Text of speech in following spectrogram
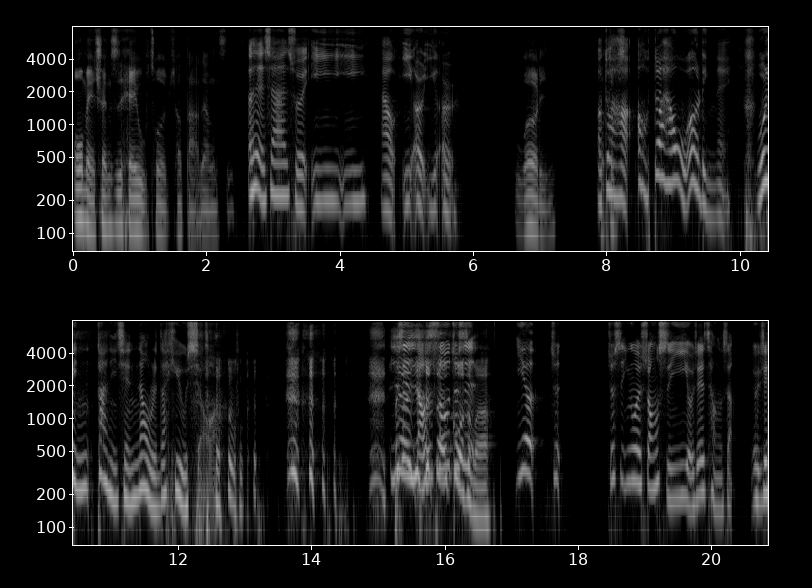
欧美圈是黑五做的比较大这样子，而且现在除了一一一。还有一二一二。五二零。哦，对啊，哦对，还有五二零呢，五二零 干以前那有人在 Hugh 小啊，不是老实说就是一二就就是因为双十一有些厂商。有些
